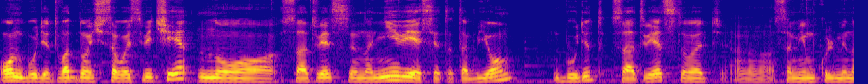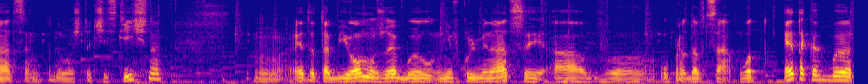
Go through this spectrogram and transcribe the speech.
он будет в одной часовой свече, но, соответственно, не весь этот объем будет соответствовать э, самим кульминациям, потому что частично э, этот объем уже был не в кульминации, а в, у продавца. Вот это как бы,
